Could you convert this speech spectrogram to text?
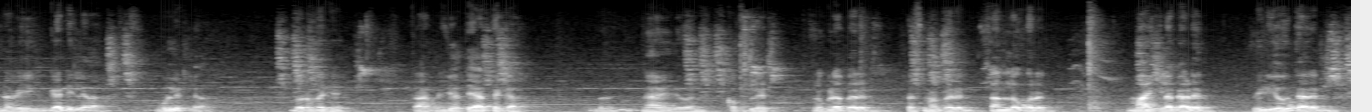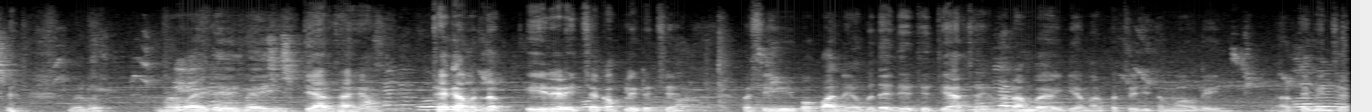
નવી ગાડી લેવા, બુલેટ લેવા. બરોબર છે? તો આપણે જો તૈયાર ભેગા. બરોબર? નાહી જોવાનું કપલેટ લુગડા પહેરે ચશ્મા પહેરે ચાંદલો કરે માઇક લગાડે વીડિયો ઉતારે બરાબર? મારા ભાઈ દેવીનભાઈ તૈયાર થાય થેગા મતલબ? એ રેડી જ છે કમ્પ્લીટ જ છે. પછી પપ્પાને એવું બધા તે તૈયાર થાય. એમાં રામભાઈ ગયા, મારા પત્રીજી તમા ગઈ, આરતીબેન છે.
